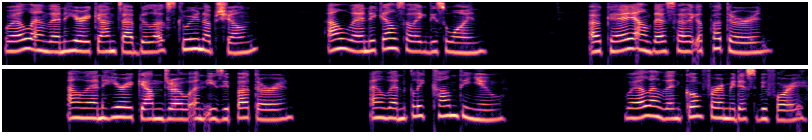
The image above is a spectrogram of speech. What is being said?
Well, and then here you can tap the lock screen option and then you can select this one. Okay, and then select a pattern. And then here you can draw an easy pattern. And then click continue. Well, and then confirm it as before.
